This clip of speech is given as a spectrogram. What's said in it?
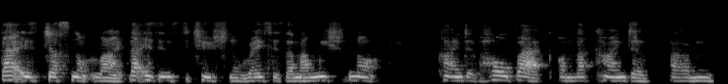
that is just not right. That is institutional racism and we should not kind of hold back on that kind of um,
